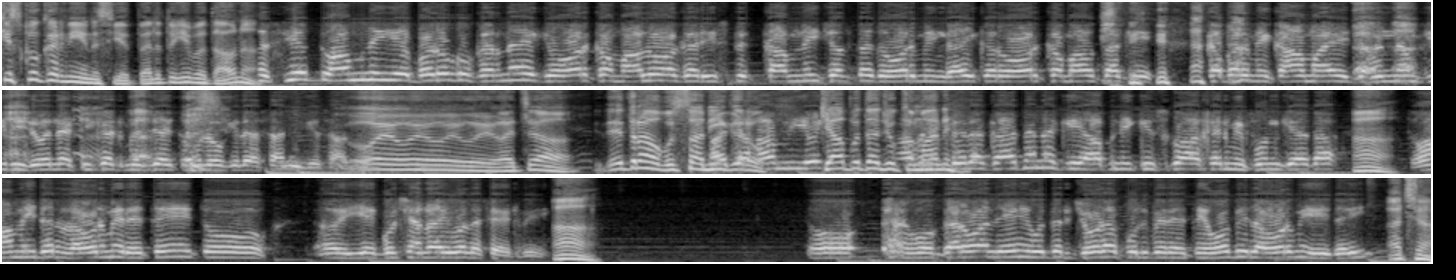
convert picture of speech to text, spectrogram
किसको करनी है नसीहत? पहले तो ये बताओ ना। नसीहत तो हमने ये बड़ों को करना है कि और कमा लो अगर इस पे काम नहीं चलता तो और महँगाई करो और कमाओ ताकि कब्र में काम आए जहन्नम की भी जो है ना टिकट मिल जाए तुम लोगों के लिए आसानी के साथ। ओए ओए ओए ओए अच्छा। इतना गुस्सा नहीं अच्छा, हम करो ये- क्या पता जो कमाने पहला कहा था ना कि आपने किसको आखिर में फ़ोन किया था? हाँ। तो हम इधर लाहौर में रहते हैं तो ये गुलशन राय वाला साइड पे। हाँ। तो वो घर वाले उधर जोड़ा पुल पे रहते हैं वो भी लाहौर में ही इधर ही। अच्छा।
